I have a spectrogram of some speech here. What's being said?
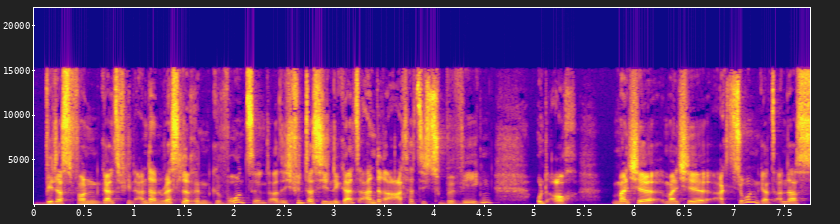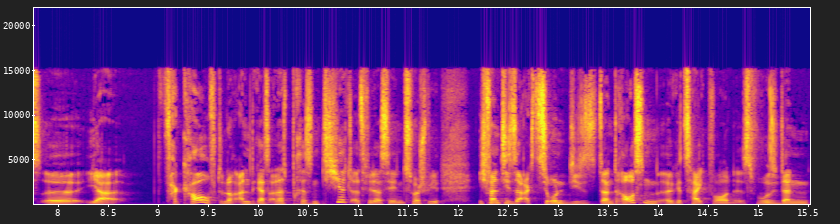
wir das von ganz vielen anderen Wrestlerinnen gewohnt sind. Also ich finde, dass sie eine ganz andere Art hat, sich zu bewegen und auch manche, manche Aktionen ganz anders, äh, ja, verkauft und auch ganz anders präsentiert, als wir das sehen. Zum Beispiel, ich fand diese Aktion, die dann draußen äh, gezeigt worden ist, wo sie dann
